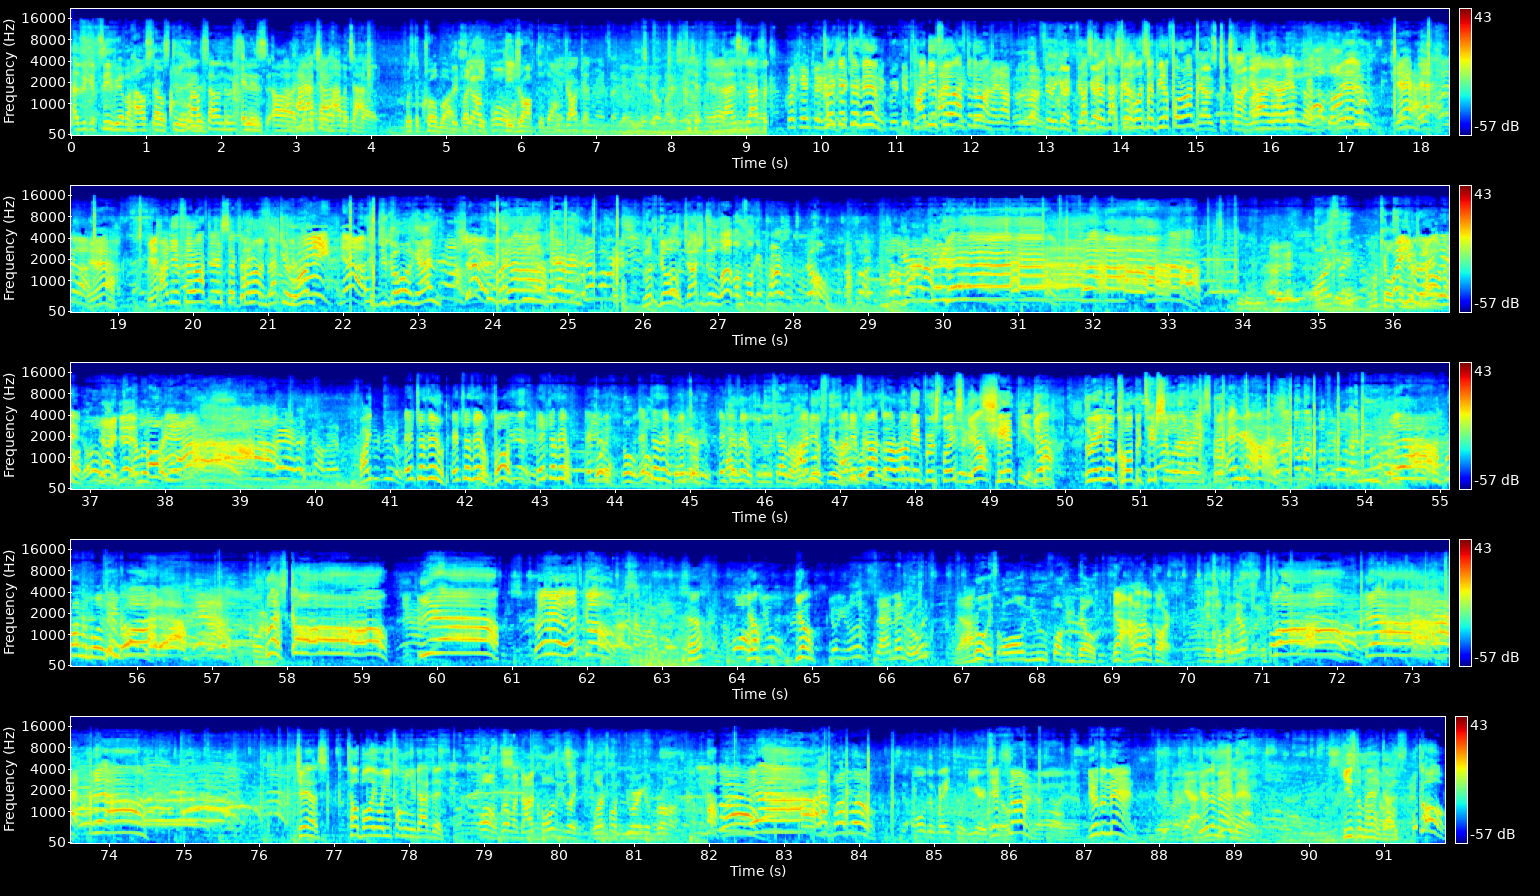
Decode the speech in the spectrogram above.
As you can see, we have a house down student in House his, in his uh, A natural habitat. habitat. with the crowbar, but he, he dropped it down. He dropped it. that is exactly. Quick interview. Quick interview. How do you feel after the run? Right after the run. Feeling good. Feeling That's good. That's good. Was it a beautiful run? Yeah, it was a good time. Yeah. right, all again, though. Is right. Yeah. Yeah. Yeah. Yeah. How do you feel after your second run? Second run? Great, yeah. Could you go again? Sure. Let's Yeah. Let's go. Oh, Josh did a lap. I'm fucking proud of him. No. Yeah. Honestly, I'm gonna kill Wait, someone you today. ran? Yo, Yeah, I did. Oh yeah! Why interview? Interview, both. Interview, interview, No, no. interview, Quick inter, Hi, interview. Look into the camera. How, How do you boys feeling? how do you boys feel after that run? I came first place like Yeah. a champion. Yeah. There ain't no competition when I race, bro. Hey guys! When I got my puffer on, I knew, bro. Yeah! Keep running, boys. Keep Keep going! running. Yeah! Let's go! Yeah! Right here, let's go! Huh? Oh, yo, yo, Yo, you know the Sandman Road? Yeah? Bro, it's all new fucking built. Yeah, I don't have a car. It's open now? let's go! Yeah! Yeah! Jazz, tell Bolly what you told me your dad did. Oh, bro, my dad called. He's like, why the fuck are you wearing a bra? Yeah! Pablo. All the way to here. Yes, sir! You're the man! Yeah. You're the man. man. He's the man, guys. Go!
